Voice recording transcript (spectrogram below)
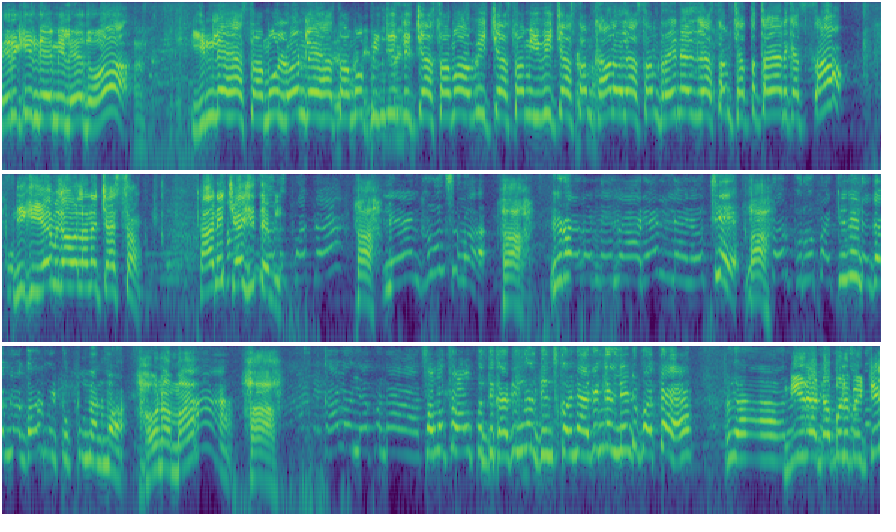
పెరిగింది ఏమీ లేదు. ఇండ్లు వేసేస్తాము లోన్లు వేసేస్తాము పింఛన్లు ఇచ్చేస్తాము అవి ఇచ్చేస్తాం ఇవి ఇచ్చేస్తాం కాలువలు వేస్తాం డ్రైనేజీలు వేస్తాం చెత్త టయానికి ఎత్తాం నీకు ఏమి కావాలన్నా చేస్తాం. కానీ చేసింది ఏమి అవునమ్మా. సంవత్సరాల కొద్దిగా రింగులు దించుకొని ఆ రింగులు నిండిపోతే మీరే డబ్బులు పెట్టి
